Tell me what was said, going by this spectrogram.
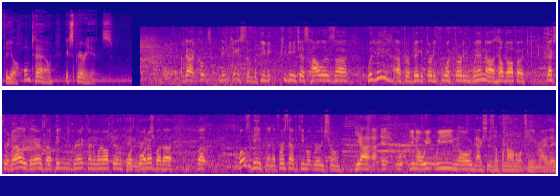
for your hometown experience. I've got Coach Nate Case of the PV- PVHS Howlers uh, with me after a big 34-30 win. Uh, held off a Dexter rally there as uh, Peyton Grant kind of went off there in the fourth Peyton quarter. Grant. But uh, but what was the game plan? The first half you came out very strong. Yeah, uh, it, you know, we, we know Dexter's a phenomenal team, right? They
